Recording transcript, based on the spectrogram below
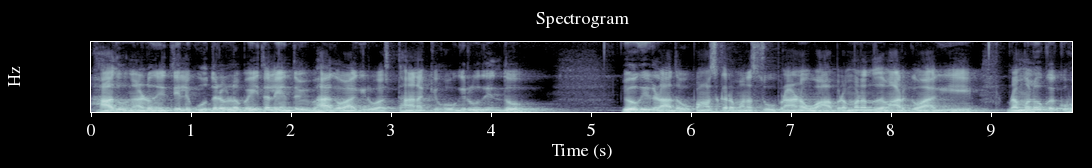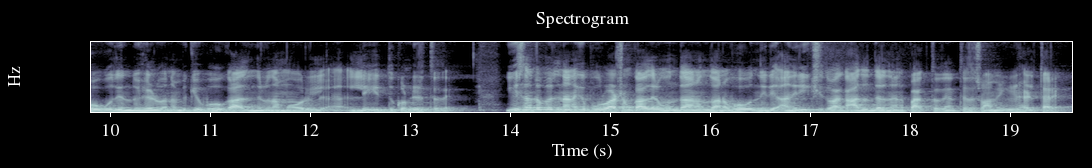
ಹಾದು ನಡು ನೆತ್ತಿಯಲ್ಲಿ ಕೂದಲುಗಳ ಬೈತಲೆಯಂತೆ ವಿಭಾಗವಾಗಿರುವ ಸ್ಥಾನಕ್ಕೆ ಹೋಗಿರುವುದೆಂದು ಯೋಗಿಗಳಾದ ಉಪಾಸಕರ ಮನಸ್ಸು, ಪ್ರಾಣವು ಆ ಬ್ರಹ್ಮರಂಧದ ಮಾರ್ಗವಾಗಿ ಬ್ರಹ್ಮಲೋಕಕ್ಕೆ ಹೋಗುವುದೆಂದು ಹೇಳುವ ನಂಬಿಕೆ ಬಹುಕಾಲದಿಂದಲೂ ನಮ್ಮವರಲ್ಲಿ ಇದ್ದುಕೊಂಡಿರುತ್ತದೆ. ಈ ಸಂದರ್ಭದಲ್ಲಿ ನನಗೆ ಪೂರ್ವಾಶ್ರಮ ಕಾಲದಲ್ಲಿ ಒಂದಾನೊಂದು ಅನುಭವ ನಿರಿ, ಅನಿರೀಕ್ಷಿತವಾಗಿ ಆದದ್ದನ್ನು ನೆನಪಾಗ್ತದೆ ಅಂತ ಸ್ವಾಮಿಗಳು ಹೇಳ್ತಾರೆ.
